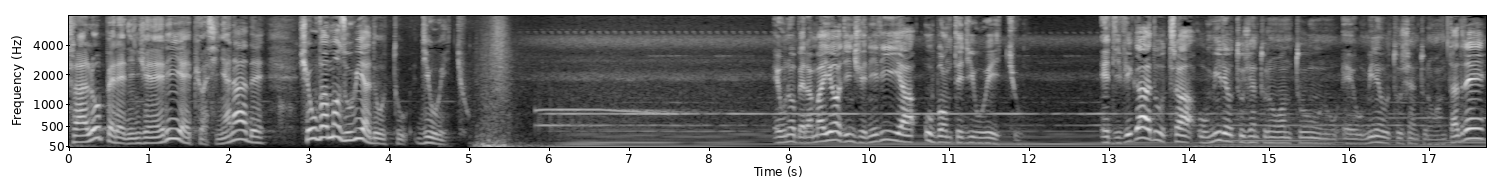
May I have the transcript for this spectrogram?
Fra le opere di ingegneria più segnalate c'è un famoso viadotto di Uecchio. È un'opera maggiore di ingegneria il ponte di Uecchio. Edificato tra il 1891 e il 1893,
